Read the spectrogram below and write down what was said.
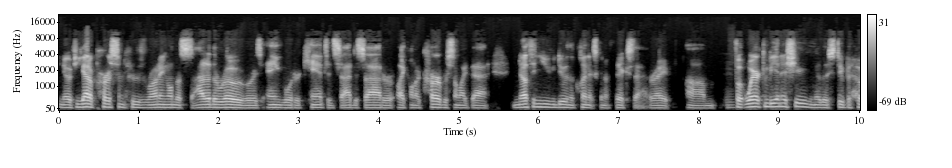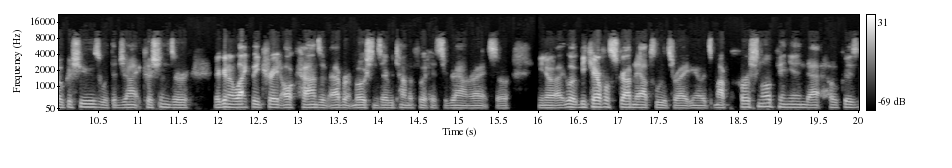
you know, if you got a person who's running on the side of the road or is angled or canted side to side or like on a curb or something like that, nothing you can do in the clinic is going to fix that, right? Um, mm. footwear can be an issue. You know, those stupid Hoka shoes with the giant cushions are they're going to likely create all kinds of aberrant motions every time the foot hits the ground, right? So, you know, look, be careful subscribing to absolutes, right? You know, it's my personal opinion that Hokas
